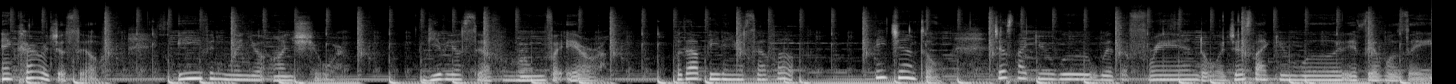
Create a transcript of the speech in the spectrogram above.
Encourage yourself even when you're unsure. Give yourself room for error without beating yourself up. Be gentle just like you would with a friend or just like you would if it was a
